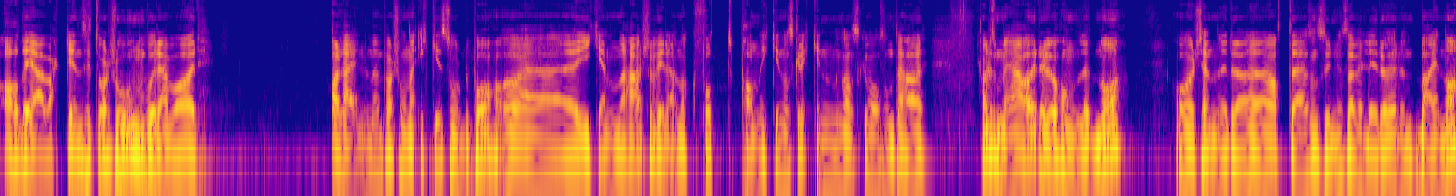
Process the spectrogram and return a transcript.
hadde jeg vært i en situasjon hvor jeg var aleine med en person jeg ikke stolte på, og jeg gikk gjennom det her, så ville jeg nok fått panikken og skrekken ganske voldsomt. Jeg har, jeg har, liksom, jeg har rød håndledd nå, og kjenner eh, at jeg sannsynligvis er veldig rød rundt beina.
